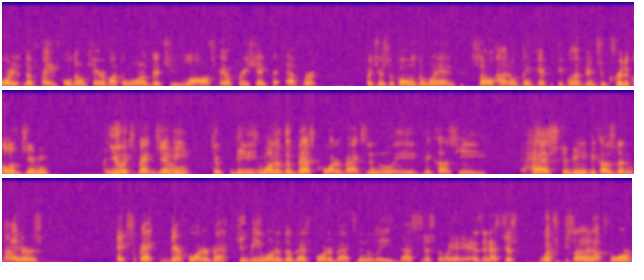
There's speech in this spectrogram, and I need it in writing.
40, the faithful don't care about the ones that you lost. They appreciate the effort, but you're supposed to win. So I don't think if people have been too critical of Jimmy. You expect Jimmy to be one of the best quarterbacks in the league because he has to be because the Niners expect their quarterback to be one of the best quarterbacks in the league. That's just the way it is, and that's just what you sign up for.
